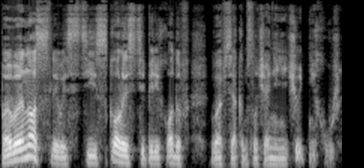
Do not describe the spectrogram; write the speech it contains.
По выносливости и скорости переходов, во всяком случае, они ничуть не хуже.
